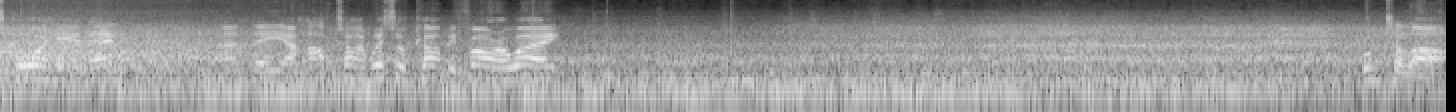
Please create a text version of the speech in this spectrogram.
Score here then, and the uh, half-time whistle can't be far away. Huntelaar.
